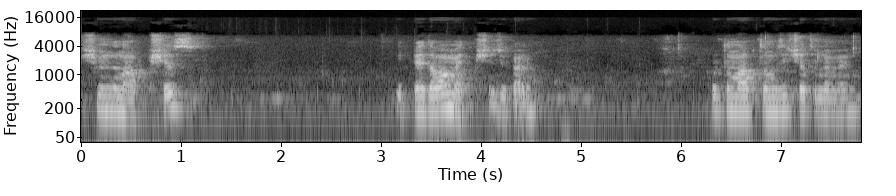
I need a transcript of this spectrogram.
Şimdi ne yapmışız? Gitmeye devam etmişiz yukarı? Burada ne yaptığımızı hiç hatırlamıyorum.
